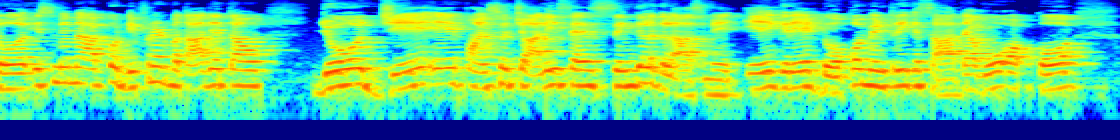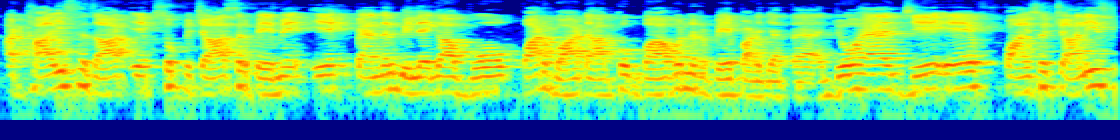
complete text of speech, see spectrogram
तो इसमें मैं आपको डिफरेंट बता देता हूँ। जो जे ए पाँच है सिंगल ग्लास में ए ग्रेड डॉक्यूमेंट्री के साथ है, वो आपको अट्ठाईस हज़ार एक सौ पचास रुपए में एक पैनल मिलेगा, वो पर वाट आपको बावन रुपए पड़ जाता है। जो है जे ए पाँच सौ चालीस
